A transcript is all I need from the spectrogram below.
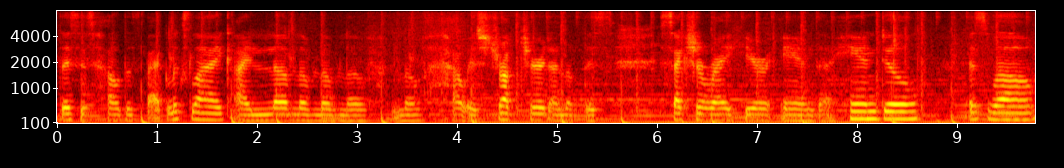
this is how this bag looks like. I love love love love love how it's structured. I love this section right here and the handle as well.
